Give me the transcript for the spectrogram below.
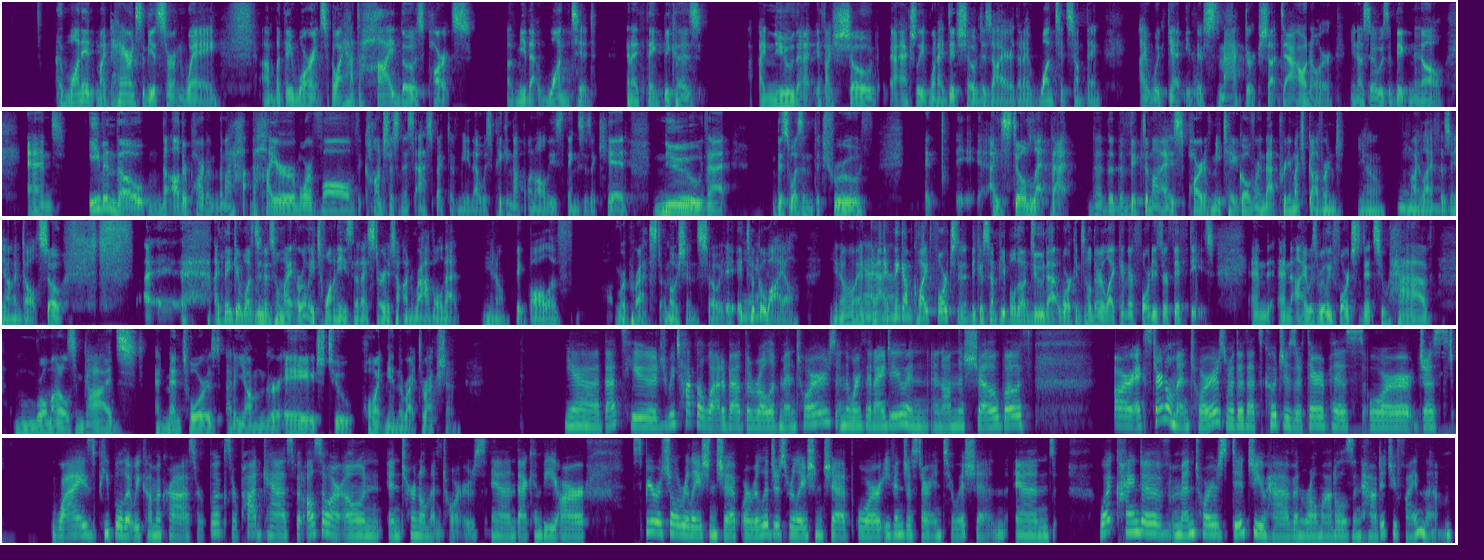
i wanted my parents to be a certain way um, but they weren't. So i had to hide those parts of me that wanted. And i think because i knew that if i showed actually when i did show desire that i wanted something i would get either smacked or shut down or you know so it was a big no. And even though the other part of the, my the higher more evolved consciousness aspect of me that was picking up on all these things as a kid knew that this wasn't the truth it, it, i still let that the, the the victimized part of me take over and that pretty much governed you know my life as a young adult. So I, I think it wasn't until my early 20s that i started to unravel that you know big ball of repressed emotions. So it, it took a while you know? And, and i think i'm quite fortunate because some people don't do that work until they're like in their 40s or 50s and and i was really fortunate to have role models and guides and mentors at a younger age to point me in the right direction. Yeah, that's huge. We talk a lot about the role of mentors in the work that I do and and on this show, both our external mentors, whether that's coaches or therapists or just wise people that we come across or books or podcasts, but also our own internal mentors. And that can be our spiritual relationship or religious relationship or even just our intuition. And what kind of mentors did you have and role models, and how did you find them?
